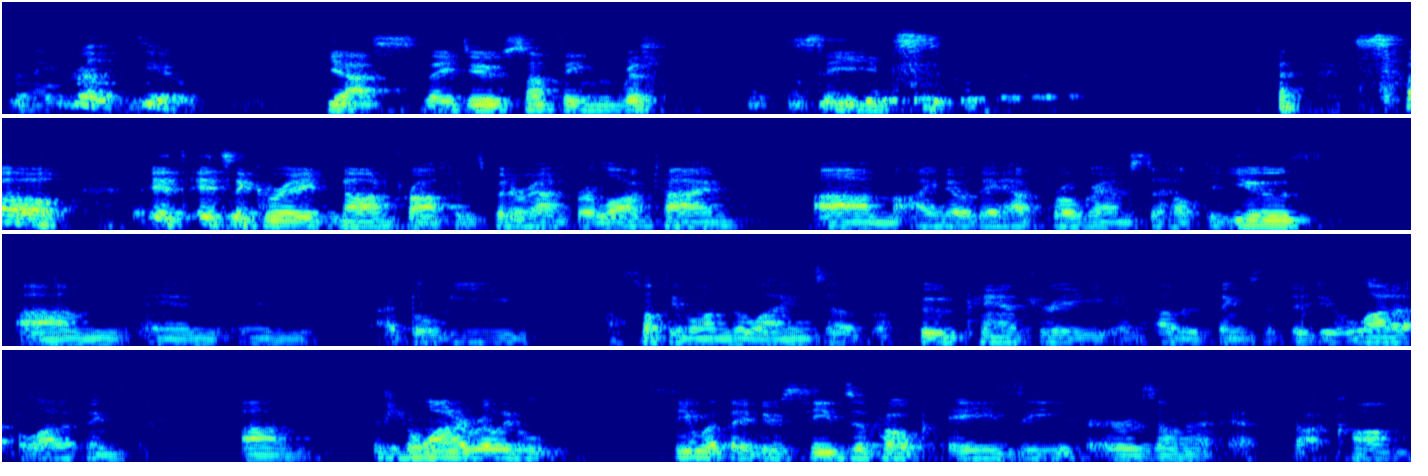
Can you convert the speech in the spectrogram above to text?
so do. they really do. Yes, they do something with seeds. so it, it's a great nonprofit. It's been around for a long time. Um, I know they have programs to help the youth, um, and and I believe something along the lines of a food pantry and other things that they do. A lot of a lot of things. Um, if you want to really see what they do, Seeds of Hope AZ for Arizona dot com.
